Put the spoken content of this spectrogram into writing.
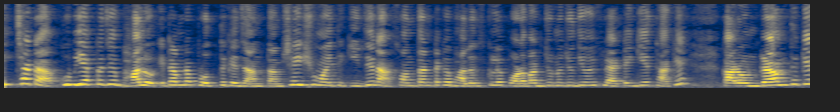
ইচ্ছাটা খুবই একটা যে ভালো, এটা আমরা প্রত্যেকে জানতাম। সেই সময় থেকেই যে না, সন্তানটাকে ভালো স্কুলে পড়াবার জন্য যদি ওই ফ্ল্যাটে গিয়ে থাকে, কারণ গ্রাম থেকে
